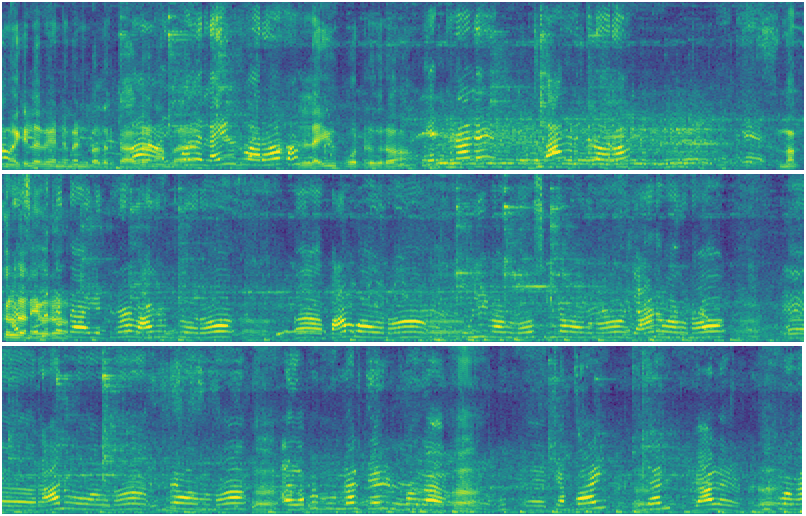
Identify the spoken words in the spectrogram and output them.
மகிழ வேண்டும் என்பதற்காக நாம் லைவுக்கு வரோம். லைவ் போட்டிருக்கிறோம். மக்கள் அனைவரும் சொல்லுங்கத்தா, எட்டு நாள் வாகனத்தில் வரோம். ஆ, பாம்பு வாங்கணும் புலி வாங்கணும் சிங்கம் வாங்கணும் யானை வாங்கணும் ராணுவம் வாங்கணும் இந்திர வாங்கணும். அதுக்கப்புறம் மூணு நாள் தேர் ஆ, செவ்வாய் புதன் வியாழன் இழுப்பாங்க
